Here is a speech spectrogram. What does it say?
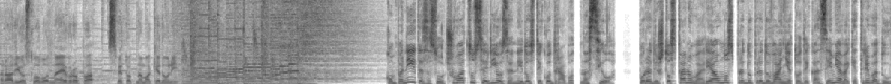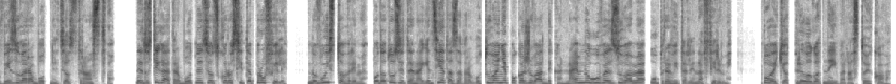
Радио Слободна Европа, светот на Македонија. Компаниите се соочуваат со сериозен недостиг од работна сила, поради што станува реалност предупредувањето дека земјава ќе треба да увезува работници од странство. Недостигаат работници од скоро сите профили, Но во исто време, податоците на Агенцијата за вработување покажуваат дека најмногу везуваме управители на фирми. Повеќе од прилогот на Ивана Стојкова.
